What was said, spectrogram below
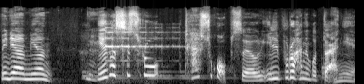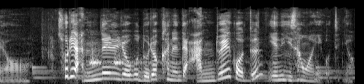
왜냐하면 얘가 스스로 어떻게 할 수가 없어요. 일부러 하는 것도 아니에요. 소리 안 내려고 노력하는데 안 되거든. 얘는 이 상황이거든요.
